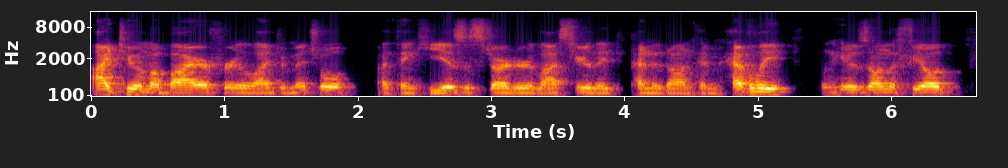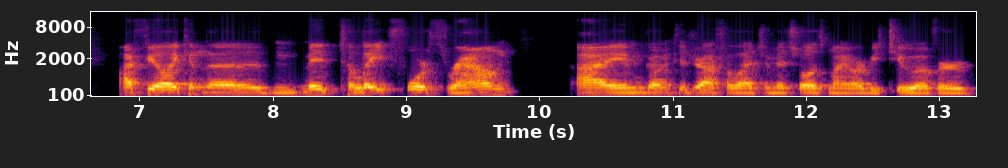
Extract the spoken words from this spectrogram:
I too am a buyer for Elijah Mitchell. I think he is a starter. Last year they depended on him heavily when he was on the field. I feel like in the mid to late fourth round, I am going to draft Elijah Mitchell as my RB two over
